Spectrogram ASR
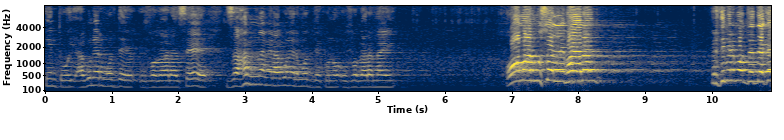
কিন্তু ওই আগুনের মধ্যে উপকার আছে জাহান নামের আগুনের মধ্যে কোনো উপকার নাই। ও আমার মুসল্লি ভাইয়ারা, পৃথিবীর মধ্যে দেখা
